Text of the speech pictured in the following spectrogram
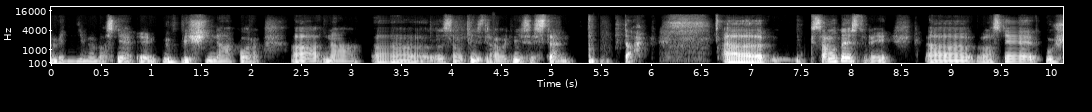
vidíme vlastně i vyšší nápor na samotný zdravotní systém. Tak, K samotné studii. Vlastně už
